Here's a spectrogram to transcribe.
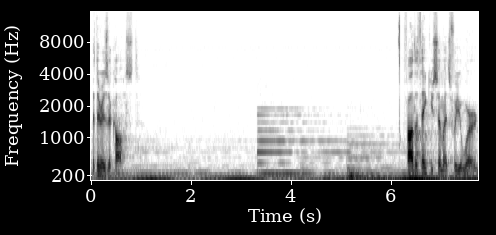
but there is a cost. Father, thank you so much for your word.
